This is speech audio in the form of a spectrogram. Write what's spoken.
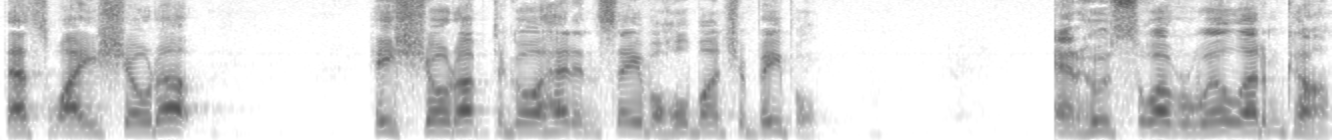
That's why he showed up. He showed up to go ahead and save a whole bunch of people. And whosoever will, let him come.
